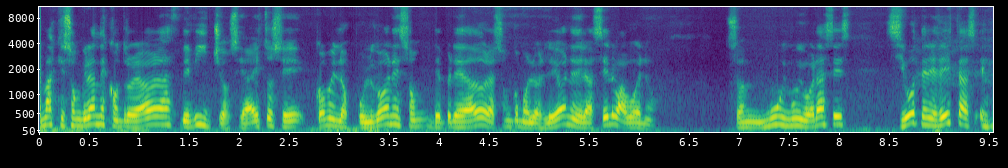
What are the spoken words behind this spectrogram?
Además que son grandes controladoras de bichos. O sea, estos se comen los pulgones, son depredadoras, son como los leones de la selva. Bueno, son muy, muy voraces. Si vos tenés de estas, es,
